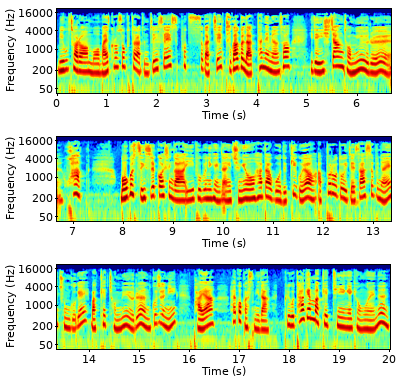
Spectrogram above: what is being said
미국처럼 뭐 마이크로소프트라든지 세일즈포스 같이 두각을 나타내면서 이제 이 시장 점유율을 확 먹을 수 있을 것인가 이 부분이 굉장히 중요하다고 느끼고요. 앞으로도 이제 SaaS 분야의 중국의 마켓 점유율은 꾸준히 봐야 할 것 같습니다. 그리고 타겟 마케팅의 경우에는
